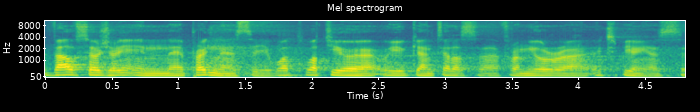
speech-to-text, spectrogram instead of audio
valve surgery in uh, pregnancy. What, what you, you can tell us uh, from your experience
